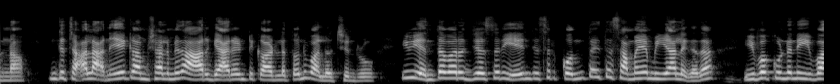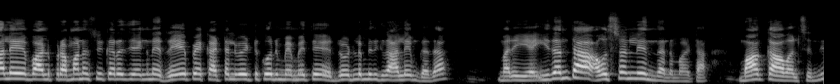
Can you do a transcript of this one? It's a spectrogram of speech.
ఉన్నా. ఇంకా చాలా అనేక అంశాల మీద ఆరు గ్యారంటీ కార్డులతో వాళ్ళు వచ్చిండ్రు. ఇవి ఎంతవరకు చేస్తారు ఏం చేస్తారు కొంత అయితే సమయం ఇవ్వాలి కదా. ఇవ్వకుండానే ఇవ్వాలే వాళ్ళు ప్రమాణ స్వీకారం చేయగానే రేపే కట్టెలు పెట్టుకొని మేమైతే రోడ్ల మీదకి రాలేం కదా. మరి ఇదంతా అవసరం లేదన్నమాట. మాకు కావాల్సింది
